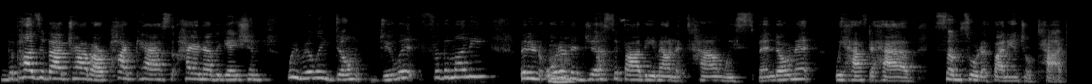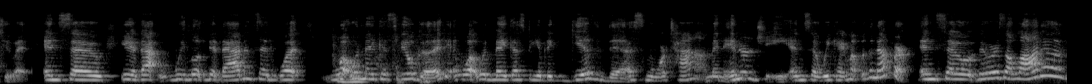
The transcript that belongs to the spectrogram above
the positive vibe tribe our podcast higher navigation we really don't do it for the money but in order mm-hmm. to justify the amount of time we spend on it we have to have some sort of financial tie to it. And so, you know, that we looked at that and said, what what would mm-hmm. make us feel good and what would make us be able to give this more time and energy? And so we came up with a number. And so there was a lot of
